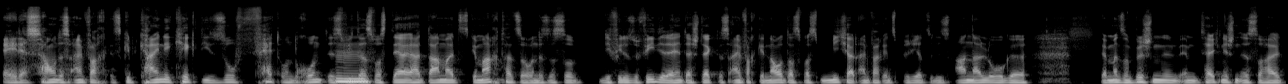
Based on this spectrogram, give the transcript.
Ey, der Sound ist einfach, es gibt keine Kick, die so fett und rund ist, Mhm. wie das, was der halt damals gemacht hat. So. Und das ist so, die Philosophie, die dahinter steckt, ist einfach genau das, was mich halt einfach inspiriert. So dieses analoge, wenn man so ein bisschen im, im Technischen ist, so halt,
